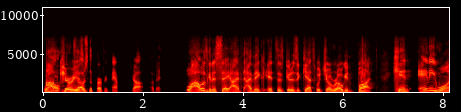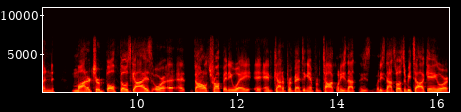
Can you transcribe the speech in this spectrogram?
well, I'm curious. Joe's the perfect man for the job. I mean, Well, I was gonna say I I think it's as good as it gets with Joe Rogan, but can anyone monitor both those guys or uh, uh, Donald Trump anyway, and, and kind of preventing him from talk when he's not he's, when he's not supposed to be talking or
